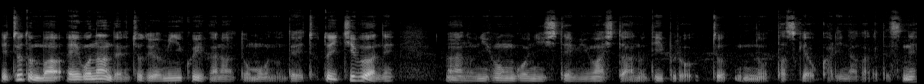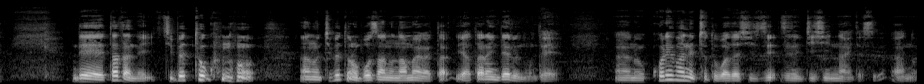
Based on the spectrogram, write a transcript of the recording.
でちょっとまあ英語なんでねちょっと読みにくいかなと思うのでちょっと一部はねあの日本語にしてみました。あのディープロの助けを借りながらですね。でただねチベット語のあのチベットの坊さんの名前がやたらに出るのであのこれはねちょっと私全然自信ないですあの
